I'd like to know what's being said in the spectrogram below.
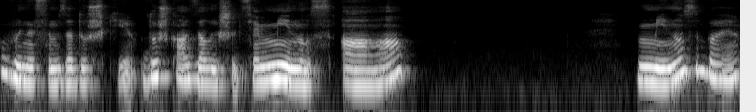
Винесемо за дужки. В дужках залишиться мінус А, мінус Б.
